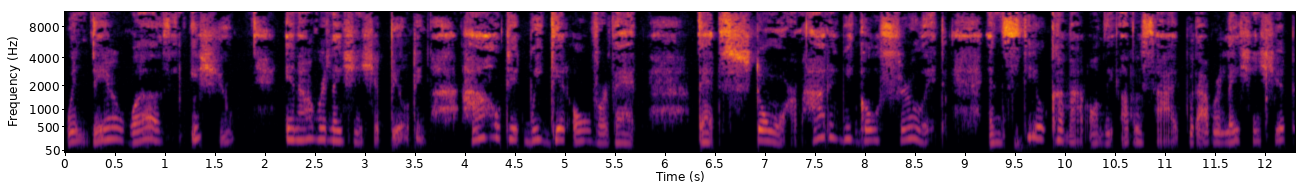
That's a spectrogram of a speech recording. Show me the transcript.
when there was an issue in our relationship building. How did we get over that? That storm? How did we go through it and still come out on the other side with our relationship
